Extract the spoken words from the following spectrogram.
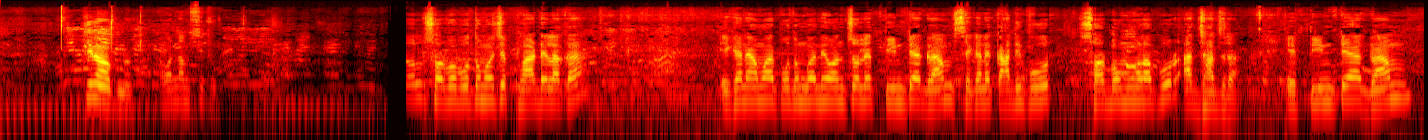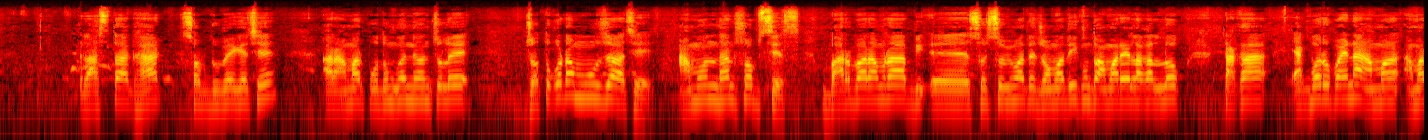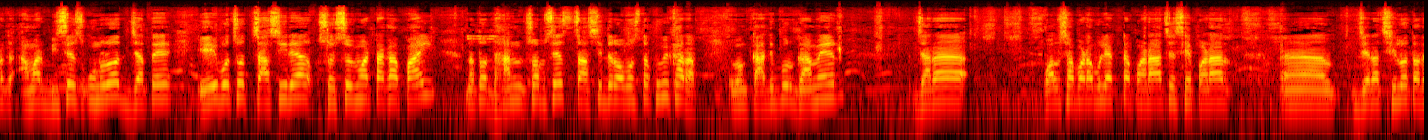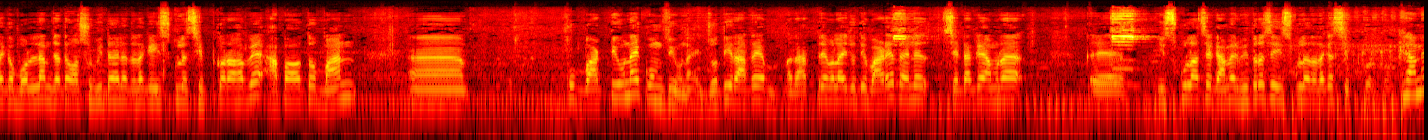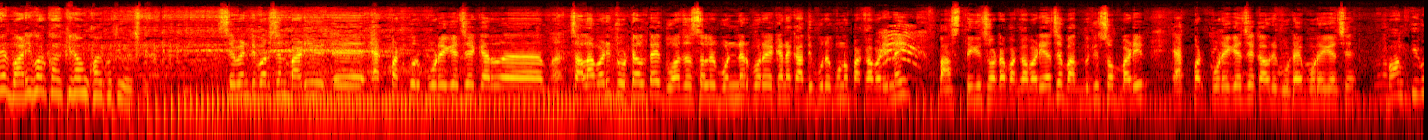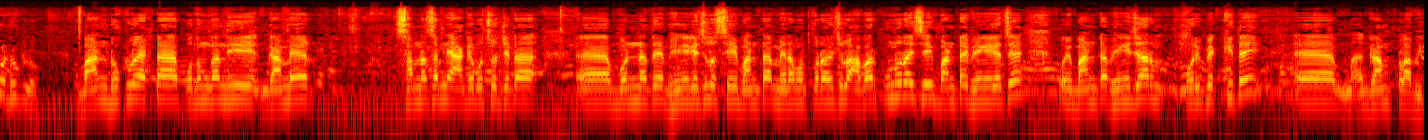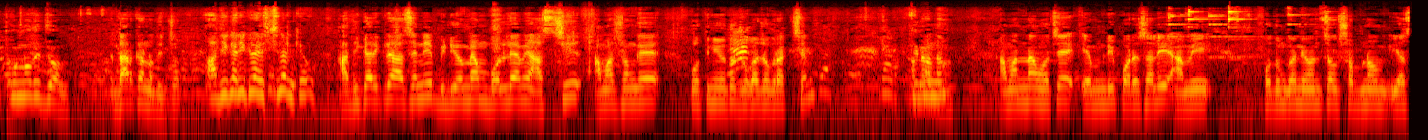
কি নাম আপনার? আমার নাম সিটু। সর্বপ্রথম হয়েছে ফ্লাড এলাকা। এখানে আমার প্রথমগান্ধী অঞ্চলের তিনটা গ্রাম, সেখানে কাদিপুর, সর্বমঙ্গলাপুর আর ঝাঁঝরা। এই তিনটা গ্রাম, রাস্তাঘাট সব ডুবে গেছে। আর আমার প্রথমগান্ধী অঞ্চলে যত কটা মৌজা আছে, আমন ধান সব শেষ। বারবার আমরা শস্য বিমাতে জমা দিই, কিন্তু আমার এলাকার লোক টাকা একবারও পায় না। আমার আমার আমার বিশেষ অনুরোধ যাতে এই বছর চাষিরা শস্য বিমার টাকা পায়, না তো ধান সব শেষ, চাষিদের অবস্থা খুবই খারাপ। এবং কাদিপুর গ্রামের যারা কলসাপাড়া বলে একটা পাড়া আছে, সে পাড়ার যারা ছিল তাদেরকে বললাম যাতে অসুবিধা হলে তাদেরকে স্কুলে শিফট করা হবে। আপাতত বান খুব বাড়তিও নাই, কমতিও নাই। যদি রাতে, রাত্রেবেলায় যদি বাড়ে, তাহলে সেটাকে আমরা স্কুল আছে, গ্রামের ভিতরে সেই স্কুলে তাদেরকে শিফট করব। গ্রামের বাড়িঘর কীরকম ক্ষয়ক্ষতি হয়েছে? সেভেন্টি পার্সেন্ট বাড়ি এক পাট করে পড়ে গেছে। কার চালা বাড়ি টোটালটাই দু হাজার সালের বন্যার পরে এখানে কাদিপুরে কোনো পাকা বাড়ি নাই। পাঁচ থেকে ছটা পাকা বাড়ি আছে বাদ বাকি সব বাড়ির এক পাট পড়ে গেছে কাউরি গোটায় পড়ে গেছে। বাঁধ কি করে ঢুকলো? বান ঢুকলো একটা প্রথমগান্ধী গ্রামের সামনাসামনি আগে বছর যেটা বন্যাতে ভেঙে গেছিল সেই বানটা মেরামত করা হয়েছিল। আবার পুনরায় সেই বানটাই ভেঙে গেছে। ওই বানটা ভেঙে যাওয়ার পরিপ্রেক্ষিতেই গ্রাম প্লাবিত। নদীর জল? দ্বারকা নদীর জল। আধিকারিকরা এসেছিলেন কেউ? আধিকারিকরা আসেনি বিডিও ম্যাম বললে আমি আসছি। আমার সঙ্গে প্রতিনিয়ত যোগাযোগ রাখছেন? আমার নাম হচ্ছে এমডি পরেশালী। আমি পদুমগানি অঞ্চল সবনম ইয়াস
